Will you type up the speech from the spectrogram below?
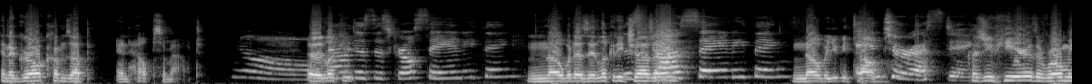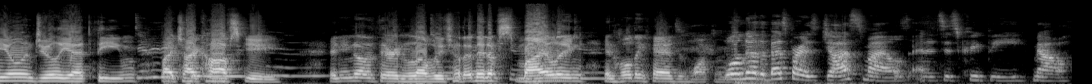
And a girl comes up and helps him out. No. Uh, look now, at- does this girl say anything? No, but as they look at each Does other, Jaws say anything? no, but you can tell Interesting. because you hear the Romeo and Juliet theme by Tchaikovsky. and you know that they're in love with each other. And they end up smiling and holding hands and walking. Well, away. no, the best part is Jaws smiles and it's his creepy mouth.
